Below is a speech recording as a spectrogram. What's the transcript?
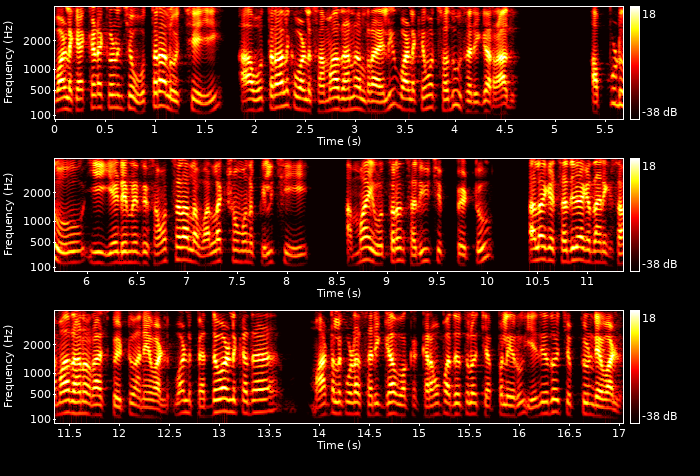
వాళ్ళకి ఎక్కడెక్కడి నుంచో ఉత్తరాలు వచ్చేయి. ఆ ఉత్తరాలకు వాళ్ళ సమాధానాలు రాయాలి. వాళ్ళకేమో చదువు సరిగ్గా రాదు. అప్పుడు ఈ ఏడెనిమిది సంవత్సరాల వరలక్ష్మమ్మను పిలిచి అమ్మాయి ఉత్తరం చదివి చెప్పెట్టు అలాగే చదివాక దానికి సమాధానం రాసిపెట్టు అనేవాళ్ళు. వాళ్ళు పెద్దవాళ్ళు కదా మాటలు కూడా సరిగ్గా ఒక క్రమ పద్ధతిలో చెప్పలేరు. ఏదేదో చెప్తుండేవాళ్ళు.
